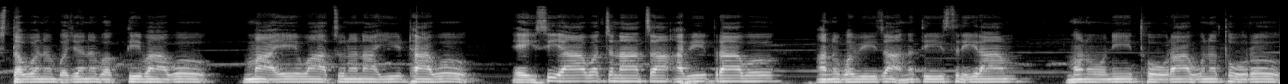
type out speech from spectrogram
स्तवन भजन भक्तिभाव माये वाचून नाही ठाव ऐसिया वचनाचा अभिप्राव अनुभवी जाणती श्रीराम. म्हणून थोराहून थोर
